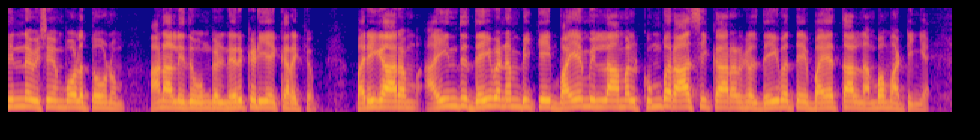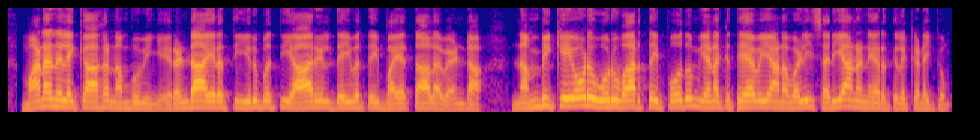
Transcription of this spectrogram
சின்ன விஷயம் போல தோணும். ஆனால் இது உங்கள் நெருக்கடியை கரைக்கும். பரிகாரம் ஐந்து தெய்வ நம்பிக்கை பயம் இல்லாமல் கும்ப ராசிக்காரர்கள் தெய்வத்தை பயத்தால் நம்ப மாட்டீங்க. மனநிலைக்காக நம்புவீங்க. இரண்டாயிரத்தி இருபத்தி ஆறில் தெய்வத்தை பயத்தால வேண்டாம். நம்பிக்கையோடு ஒரு வார்த்தை போதும் எனக்கு தேவையான வழி சரியான நேரத்தில் கிடைக்கும்.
